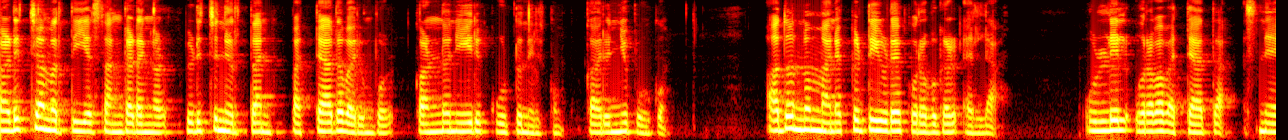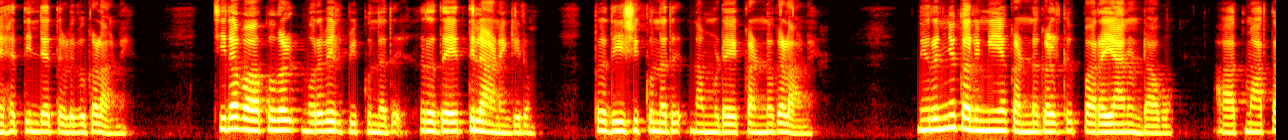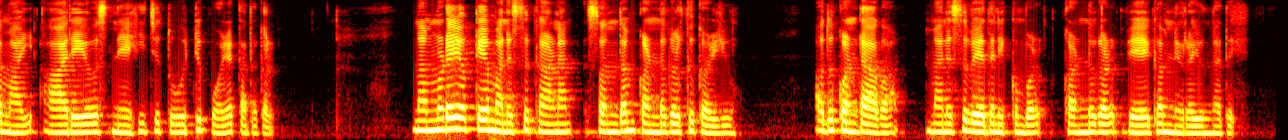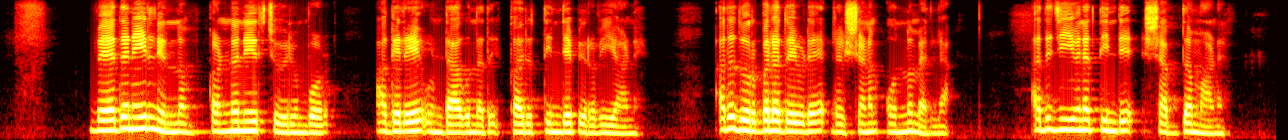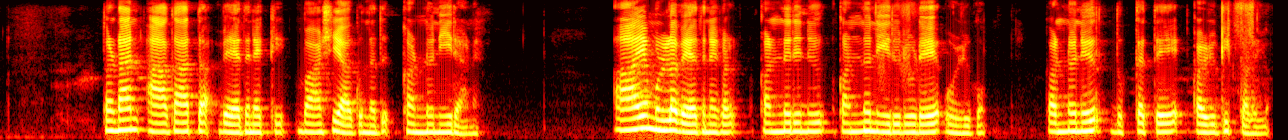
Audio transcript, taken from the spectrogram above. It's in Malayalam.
കടിച്ചമർത്തിയ സങ്കടങ്ങൾ പിടിച്ചു നിർത്താൻ പറ്റാതെ വരുമ്പോൾ കണ്ണുനീര് കൂട്ടുനിൽക്കും കരഞ്ഞുപോകും. അതൊന്നും മനക്കെട്ടിയുടെ കുറവുകൾ അല്ല. ഉള്ളിൽ ഉറവ പറ്റാത്ത സ്നേഹത്തിന്റെ തെളിവുകളാണ്. ചില വാക്കുകൾ മുറിവേൽപ്പിക്കുന്നത് ഹൃദയത്തിലാണെങ്കിലും പ്രതീക്ഷിക്കുന്നത് നമ്മുടെ കണ്ണുകളാണ്. നിറഞ്ഞു കലുങ്ങിയ കണ്ണുകൾക്ക് പറയാനുണ്ടാവും ആത്മാർത്ഥമായി ആരെയോ സ്നേഹിച്ച് തോറ്റുപോയ കഥകൾ. നമ്മുടെയൊക്കെ മനസ്സ് കാണാൻ സ്വന്തം കണ്ണുകൾക്ക് കഴിയൂ. അതുകൊണ്ടാവാം മനസ്സ് വേദനിക്കുമ്പോൾ കണ്ണുകൾ വേഗം നിറയുന്നത്. വേദനയിൽ നിന്നും കണ്ണുനീർ ചോരുമ്പോൾ അകലെ ഉണ്ടാകുന്നത് കരുത്തിന്റെ പിറവിയാണ്. അത് ദുർബലതയുടെ ലക്ഷണം ഒന്നുമല്ല. അത് ജീവനത്തിന്റെ ശബ്ദമാണ്. തൊടാൻ ആകാത്ത വേദനയ്ക്ക് ഭാഷയാകുന്നത് കണ്ണുനീരാണ്. ആയമുള്ള വേദനകൾ കണ്ണുനീരിലൂടെ ഒഴുകും. കണ്ണുനീർ ദുഃഖത്തെ കഴുകിക്കളയും.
